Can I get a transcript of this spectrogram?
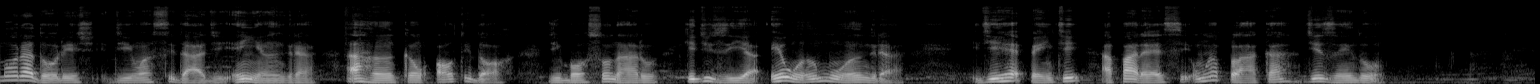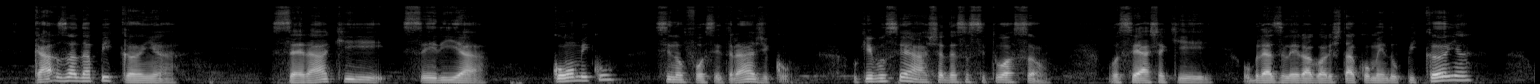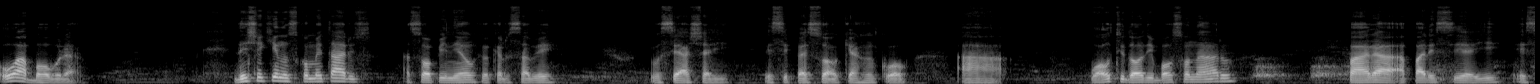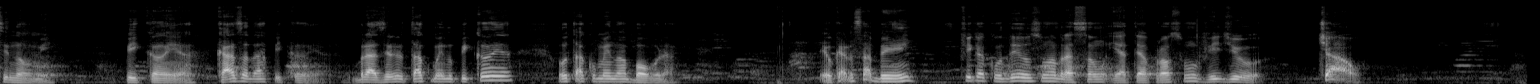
Moradores de uma cidade em Angra arrancam outdoor de Bolsonaro que dizia Eu amo Angra. E de repente aparece uma placa dizendo Casa da Picanha. Será que seria cômico se não fosse trágico? O que você acha dessa situação? Você acha que o brasileiro agora está comendo picanha ou abóbora? Deixa aqui nos comentários a sua opinião que eu quero saber. O que você acha aí desse pessoal que arrancou a, o outdoor de Bolsonaro para aparecer aí esse nome? Picanha, Casa da Picanha. O brasileiro está comendo picanha ou está comendo abóbora? Eu quero saber, hein? Fica com Deus, um abração e até o próximo vídeo. Tchau!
